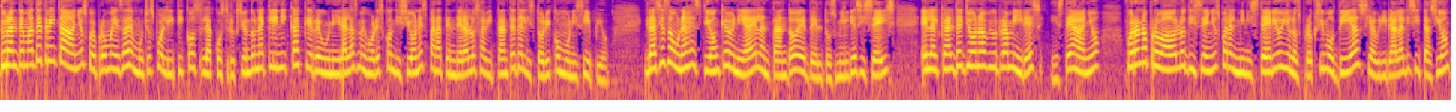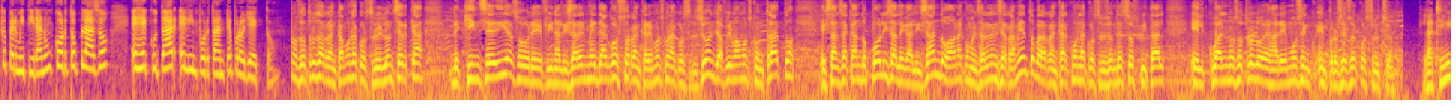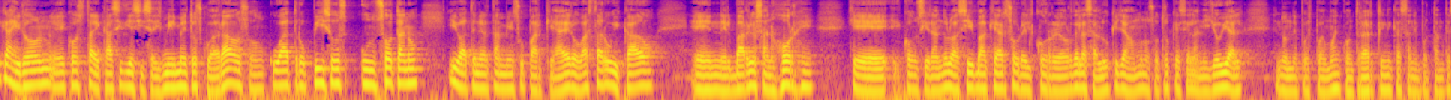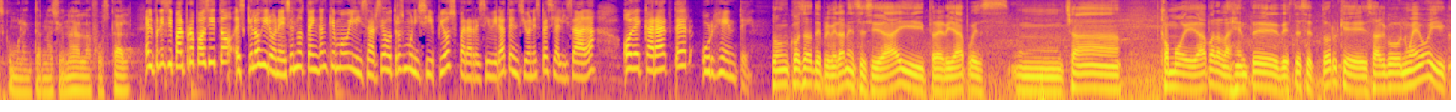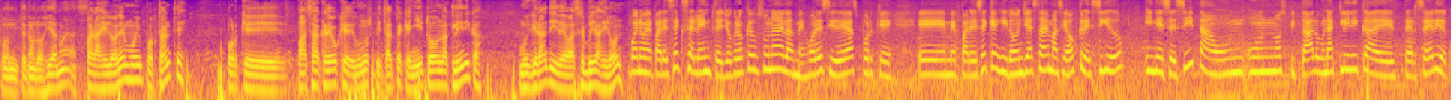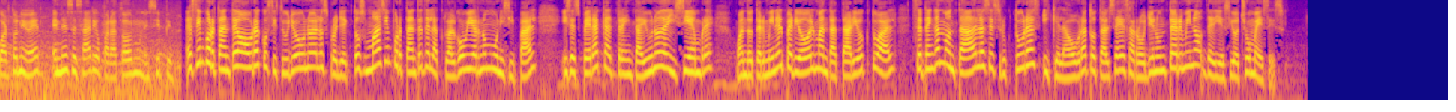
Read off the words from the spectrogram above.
Durante más de 30 años fue promesa de muchos políticos la construcción de una clínica que reunirá las mejores condiciones para atender a los habitantes del histórico municipio. Gracias a una gestión que venía adelantando desde el 2016, el alcalde John Ramírez, este año, fueron aprobados los diseños para el ministerio y en los próximos días se abrirá la licitación que permitirá en un corto plazo ejecutar el importante proyecto. Nosotros arrancamos a construirlo en cerca de 15 días, sobre finalizar el mes de agosto arrancaremos con la construcción, ya firmamos contrato, están sacando póliza, legalizando, van a comenzar el encerramiento para arrancar con la construcción de este hospital, el cual nosotros lo dejaremos en, proceso de construcción. La clínica Girón eh, consta de casi 16 mil metros cuadrados, son cuatro pisos, un sótano y va a tener también su parqueadero, va a estar ubicado en el barrio San Jorge, que considerándolo así va a quedar sobre el corredor de la salud que llamamos nosotros que es el anillo vial, en donde pues podemos encontrar clínicas tan importantes como la Internacional, la Foscal. El principal propósito es que los gironeses no tengan que movilizarse a otros municipios para recibir atención especializada o de carácter urgente. Son cosas de primera necesidad y traería pues mucha comodidad para la gente de este sector, que es algo nuevo y con tecnologías nuevas. Para Girón es muy importante, porque pasa creo que de un hospital pequeñito a una clínica muy grande y le va a servir a Girón. Bueno, me parece excelente, yo creo que es una de las mejores ideas porque eh, me parece que Girón ya está demasiado crecido y necesita un, hospital o una clínica de tercer y de cuarto nivel. Es necesario para todo el municipio. Esta importante obra constituye uno de los proyectos más importantes del actual gobierno municipal y se espera que al 31 de diciembre, cuando termine el periodo del mandatario actual, se tengan montadas las estructuras y que la obra total se desarrolle en un término de 18 meses.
